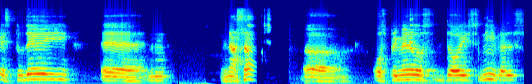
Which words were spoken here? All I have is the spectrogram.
estudei uh, na sala uh, os primeiros dois níveis,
